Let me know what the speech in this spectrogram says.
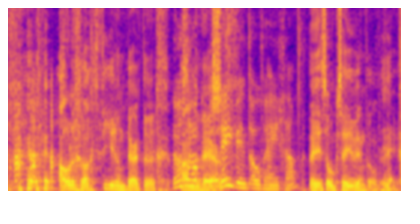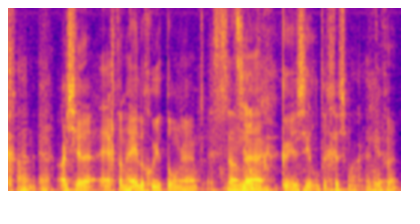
Gracht. Oude Gracht 34 Er was aan er de ook werf. zeewind overheen gaan. Er is ook zeewind overheen gegaan. ja, ja. Als je echt een hele goede tong hebt, dan eh, kun je ziltige smaak proeven.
